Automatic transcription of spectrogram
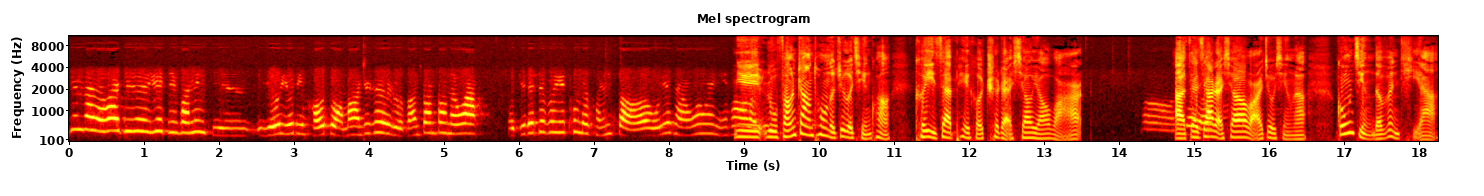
现在的话就是月经方面有有点好转嘛，就是乳房胀痛的话。我觉得这个月痛的很少，我就想问问您。你乳房胀痛的这个情况，可以再配合吃点逍遥丸儿。哦。啊，再加点逍遥丸就行了。宫颈的问题啊，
